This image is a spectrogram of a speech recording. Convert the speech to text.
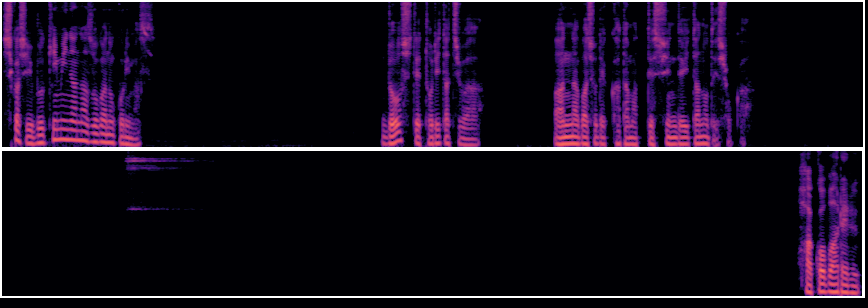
しかし不気味な謎が残ります。どうして鳥たちはあんな場所で固まって死んでいたのでしょうか運ばれる。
